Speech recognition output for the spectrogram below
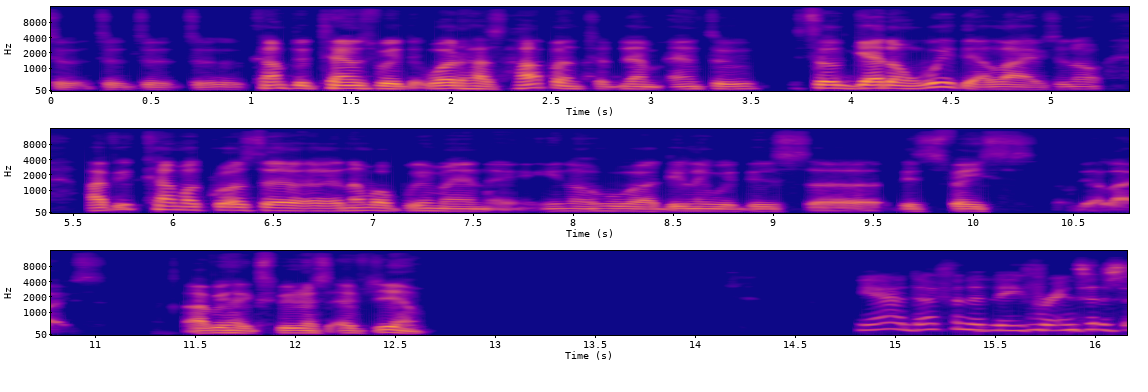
to, to to to come to terms with what has happened to them and to still get on with their lives? You know, have you come across a, a number of women, uh, you know, who are dealing with this uh, this phase of their lives, having experienced FGM? Yeah, definitely. For instance,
